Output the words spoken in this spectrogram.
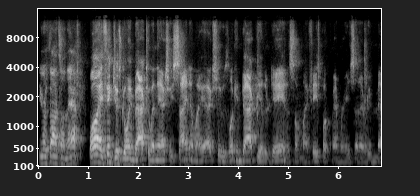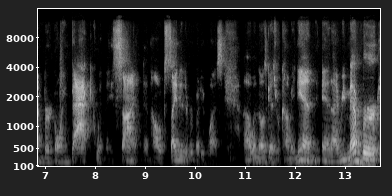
Your thoughts on that? Well, I think just going back to when they actually signed him, I actually was looking back the other day into some of my Facebook memories, and I remember going back when they signed and how excited everybody was uh, when those guys were coming in. And I remember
